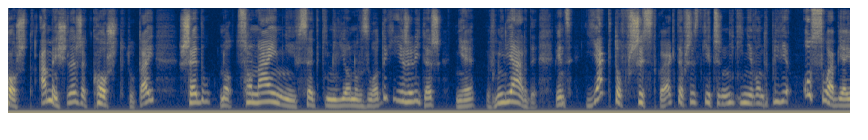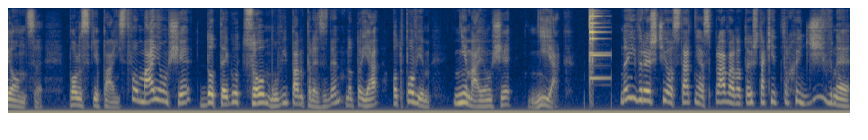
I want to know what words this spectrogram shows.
koszt. A myślę, że koszt tutaj szedł no, co najmniej w setki milionów złotych, jeżeli też nie w miliardy. Więc jak to wszystko, jak te wszystkie czynniki niewątpliwie osłabiające polskie państwo mają się do tego, co mówi pan prezydent, no to ja odpowiem, nie mają się nijak. No i wreszcie ostatnia sprawa, no to już takie trochę dziwne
